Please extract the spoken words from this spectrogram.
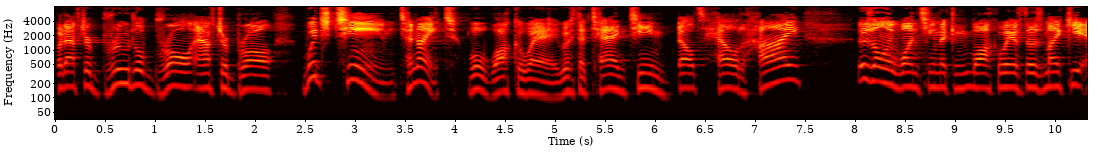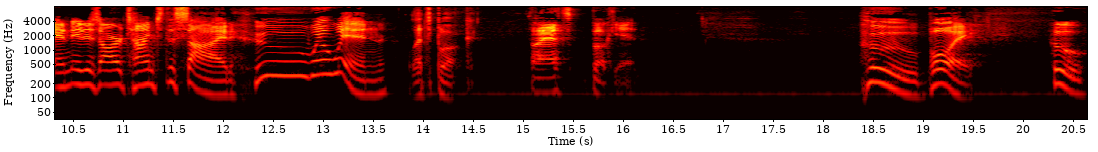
But after brutal brawl after brawl, which team tonight will walk away with the tag team belts held high? There's only one team that can walk away with those, Mikey, and it is our time to decide who will win. Let's book. Let's book it. Who, boy? Who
